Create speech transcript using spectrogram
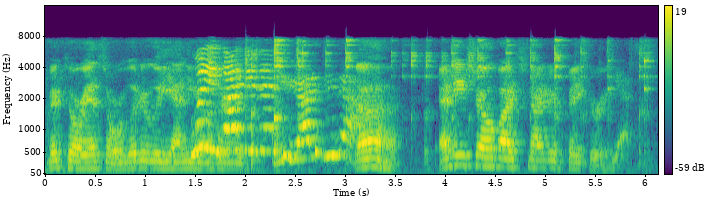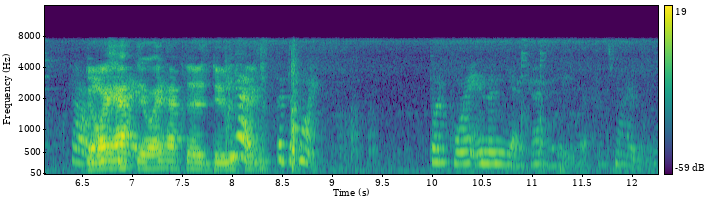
Victoria, or literally any Wait, I other. did it. You gotta do that. Uh, any show by Schneider's Bakery. yes. Do I have to? Do I have to do the Yes. thing. Put the point. Put a point and then yeah, you have it. That's my rule.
